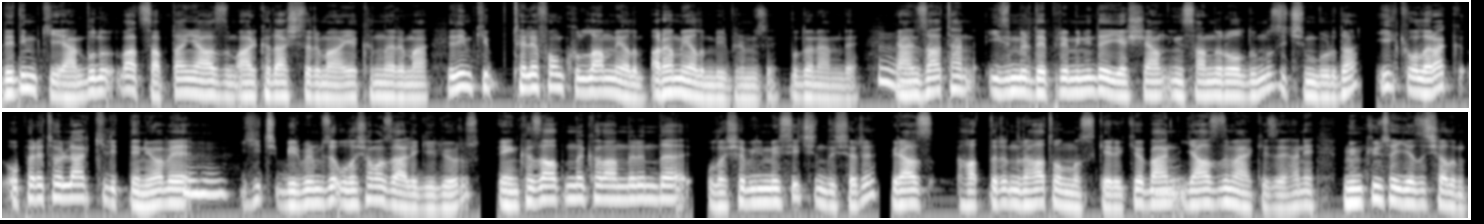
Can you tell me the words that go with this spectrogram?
dedim ki yani bunu WhatsApp'tan yazdım arkadaşlarıma, yakınlarıma. Dedim ki telefon kullanmayalım, aramayalım birbirimizi bu dönemde. Hı. Yani zaten İzmir depremini de yaşayan insanlar olduğumuz için burada ilk olarak operatörler kilitleniyor ve hı. hiç birbirimize ulaşamaz hale geliyoruz. Enkaz altında kalanların da ulaşabilmesi için dışarı biraz hatların rahat olması gerekiyor. Ben Hı. yazdım herkese hani mümkünse yazışalım,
